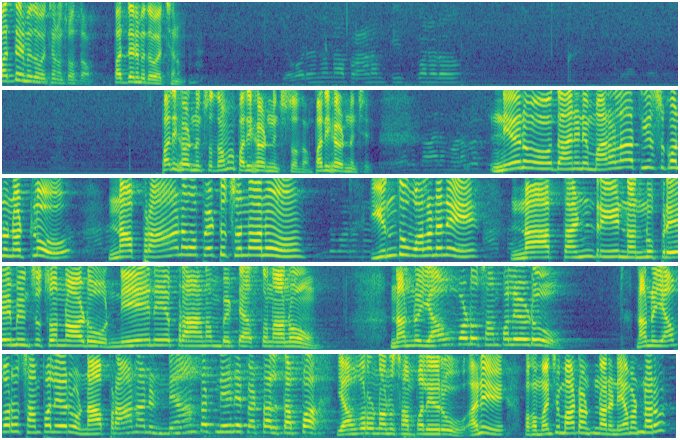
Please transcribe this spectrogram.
పద్దెనిమిదో వచనం చూద్దాం. పద్దెనిమిదో వచనం. పదిహేడు నుంచి చూద్దామా? పదిహేడు నుంచి చూద్దాం. పదిహేడు నుంచి. నేను దానిని మరలా తీసుకొనున్నట్లు నా ప్రాణము పెట్టుచున్నాను. ఇందువలననే నా తండ్రి నన్ను ప్రేమించుచున్నాడు. నేనే ప్రాణం పెట్టేస్తున్నాను. నన్ను ఎవ్వడు చంపలేడు. నన్ను ఎవరు చంపలేరు. నా ప్రాణాన్ని నే అంతటి నేనే పెట్టాలి తప్ప ఎవరు నన్ను చంపలేరు అని ఒక మంచి మాట అంటున్నారండి. ఏమంటున్నారు?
